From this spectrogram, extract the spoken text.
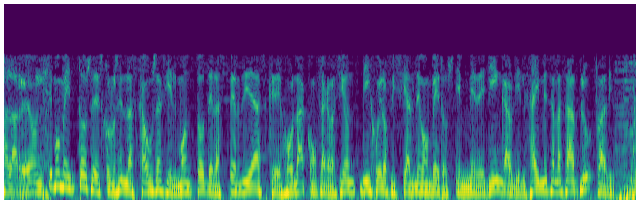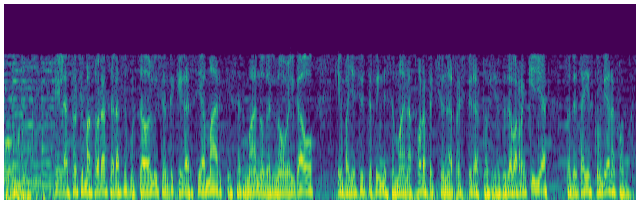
a la redonda. En este momento se desconocen las causas y el monto de las pérdidas que dejó la conflagración, dijo el oficial de bomberos. En Medellín, Gabriel Jaime Salazar, Blue Radio. En las próximas horas será sepultado Luis Enrique García Márquez, hermano del Nobel Gao, quien falleció este fin de semana por afecciones respiratorias. Desde Barranquilla, los detalles con Diana Comas.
